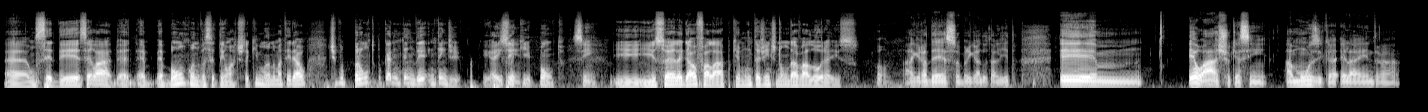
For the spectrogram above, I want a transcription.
é, um CD, sei lá. É, é, é bom quando você tem um artista que manda o material, tipo, pronto pro cara entender. Entendi. É isso Sim. aqui, ponto. Sim. E, e isso é legal falar, porque muita gente não dá valor a isso. Bom, agradeço, obrigado Talita. E, hum, eu acho que assim a música ela entra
